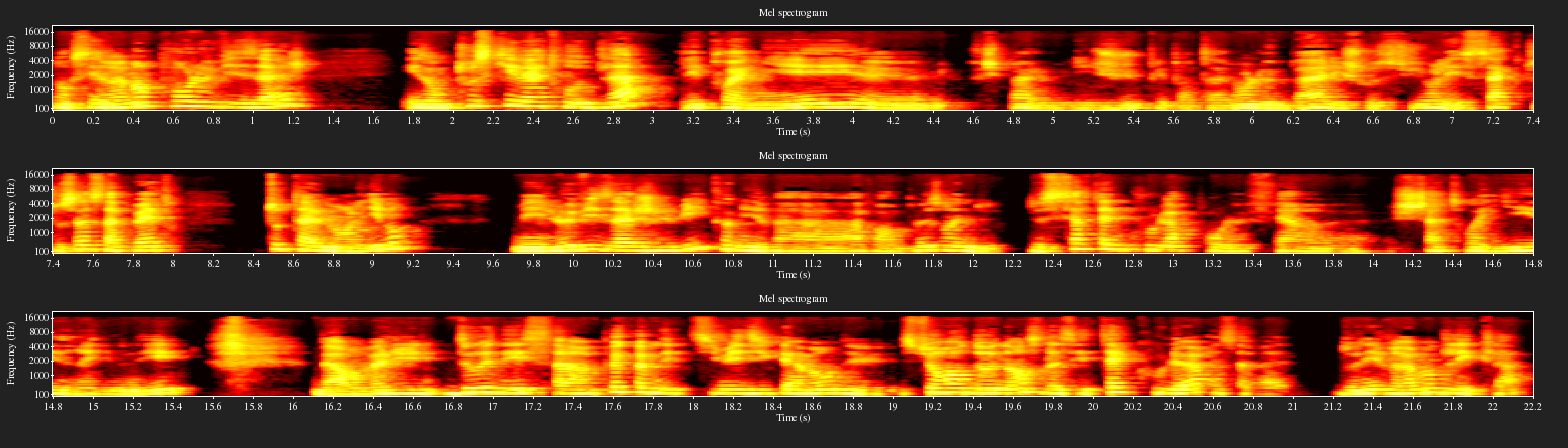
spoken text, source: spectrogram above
Donc c'est vraiment pour le visage. Et donc tout ce qui va être au-delà, les poignets, je sais pas, les jupes, les pantalons, le bas, les chaussures, les sacs, tout ça, ça peut être totalement libre. Mais le visage, lui, comme il va avoir besoin de, certaines couleurs pour le faire euh, chatoyer, rayonner, ben on va lui donner ça un peu comme des petits médicaments de, sur ordonnance. Ben c'est telle couleur et ça va donner vraiment de l'éclat.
